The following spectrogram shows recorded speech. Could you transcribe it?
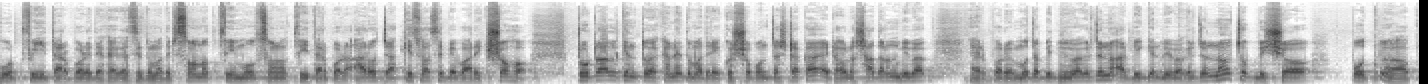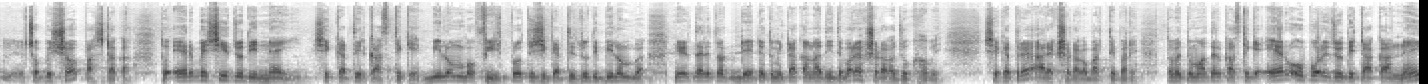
বোর্ড ফি তারপরে দেখা গেছে তোমাদের সনদ ফি মূল সনদ ফি তারপর আরও যা কিছু আছে ব্যবহারিক সহ। টোটাল কিন্তু এখানে তোমাদের একুশশো পঞ্চাশ টাকা, এটা হলো সাধারণ বিভাগ, এরপরে মোজাবিদ বিভাগের জন্য আর বিজ্ঞান বিভাগের জন্য চব্বিশশো চব্বিশশো পাঁচ টাকা। তো এর বেশি যদি নেই শিক্ষার্থীর কাছ থেকে, বিলম্ব ফি প্রতি শিক্ষার্থী যদি বিলম্ব, নির্ধারিত ডেটে তুমি টাকা না দিতে পারো, একশো টাকা যোগ হবে। সেক্ষেত্রে আর একশো টাকা বাড়তে পারে। তবে তোমাদের কাছ থেকে এর ওপরে যদি টাকা নেই,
